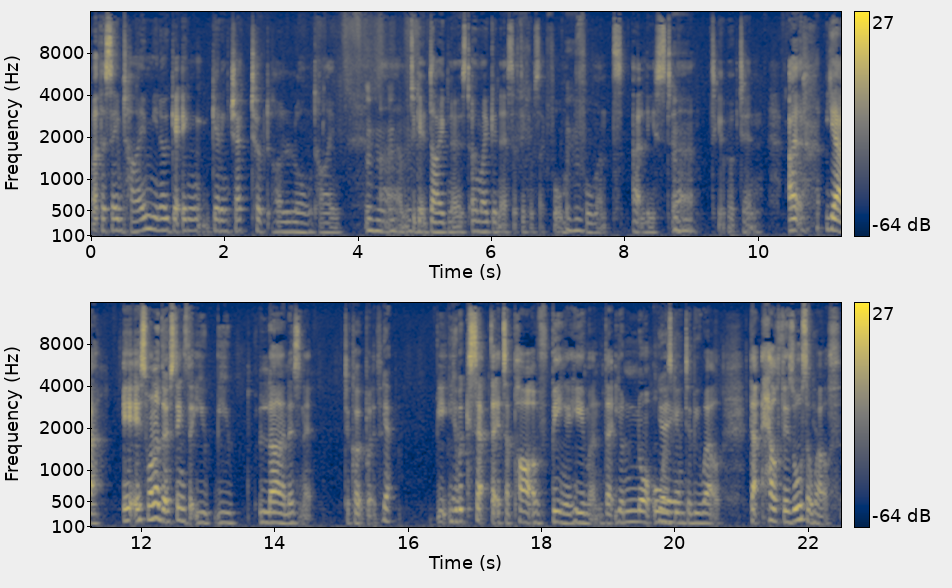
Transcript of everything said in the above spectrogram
but at the same time, you know, getting getting checked took a long time um, to get diagnosed. Oh my goodness, I think it was like 4 mo- four months at least uh, to get booked in. I yeah, it, it's one of those things that you you learn, isn't it, to cope with. Yeah. You, you Yeah. accept that it's a part of being a human that you're not always yeah. going to be well. That health is also wealth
